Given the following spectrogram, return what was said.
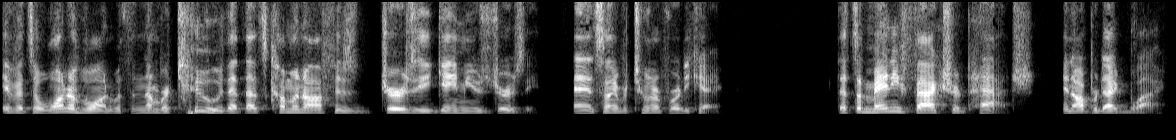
if it's a one of one with the number two, that that's coming off his jersey, game used jersey, and it's selling for 240K. That's a manufactured patch in Upper Deck Black.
